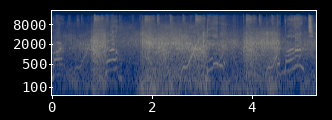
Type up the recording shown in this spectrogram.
Bark! No! Damn it! It barked!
